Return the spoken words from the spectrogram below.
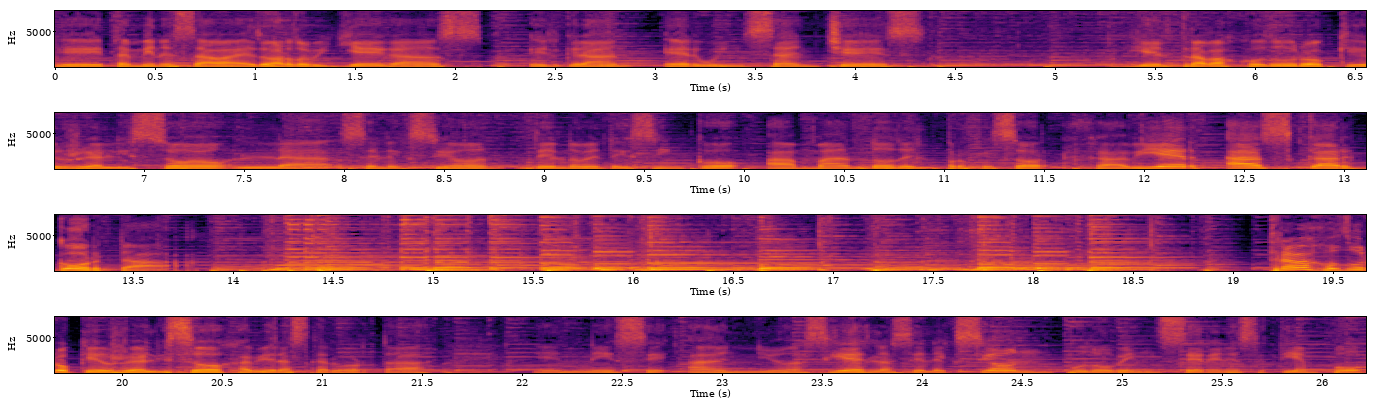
Eh, también estaba Eduardo Villegas, el gran Erwin Sánchez y el trabajo duro que realizó la selección del 95 a mando del profesor Javier Ascar Gorta. Trabajo duro que realizó Javier Ascar Gorta en ese año. Así es, la selección pudo vencer en ese tiempo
